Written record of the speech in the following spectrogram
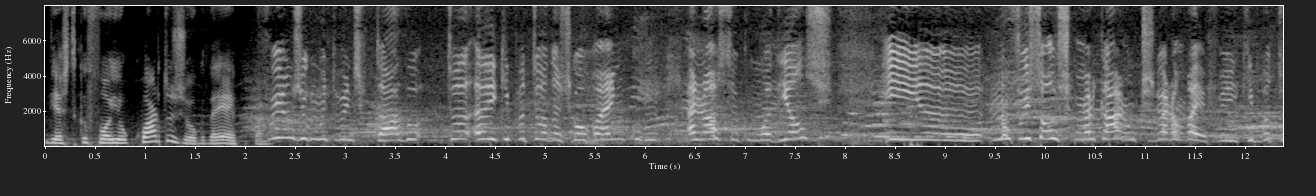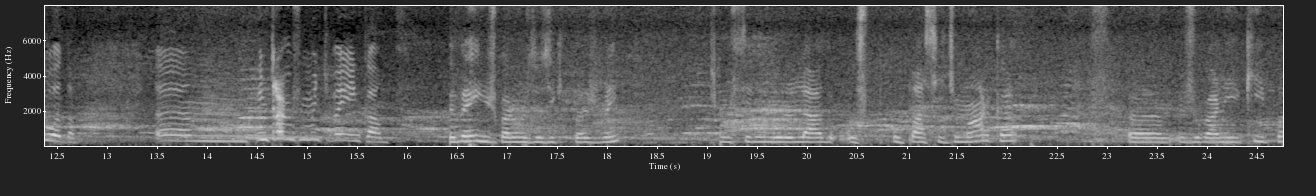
desde que foi o quarto jogo da época. Foi um jogo muito bem disputado, a equipa toda jogou bem, a nossa como a deles, e uh, não foi só os que marcaram que jogaram bem, foi a equipa toda. Entramos muito bem em campo. Bem, jogaram as duas equipas bem. Temos tido embaralhado o passe de marca, uh, jogar em equipa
